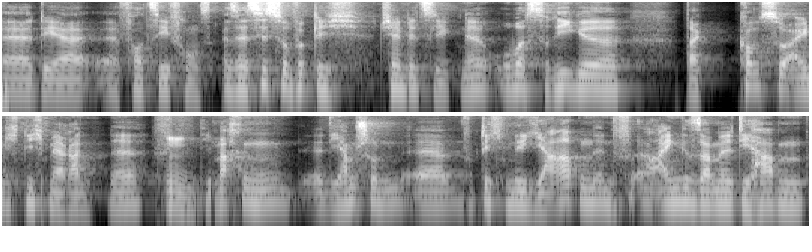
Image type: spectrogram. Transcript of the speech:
äh, der äh, VC-Fonds. Also es ist so wirklich Champions League, ne? Oberste Riege, kommst du eigentlich nicht mehr ran. Ne? Mhm. Die machen, die haben schon äh, wirklich Milliarden in, äh, eingesammelt, die haben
